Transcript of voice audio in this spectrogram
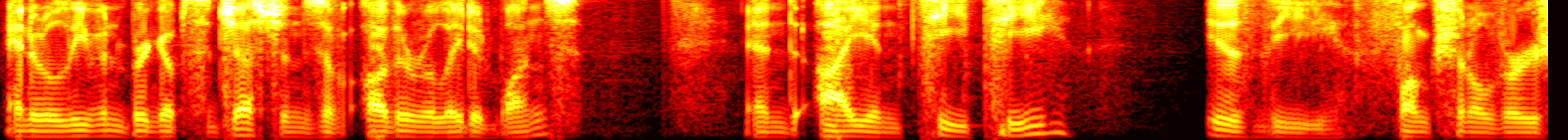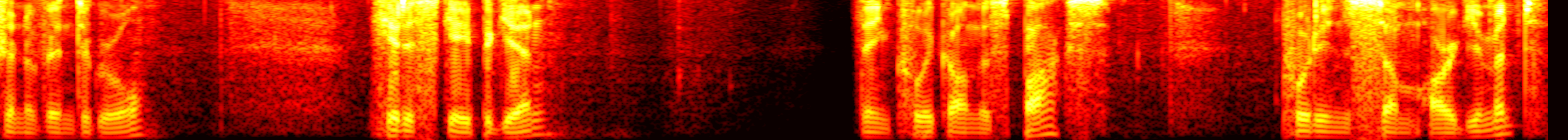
and it will even bring up suggestions of other related ones. And I in is the functional version of integral. Hit escape again, then click on this box, put in some argument,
